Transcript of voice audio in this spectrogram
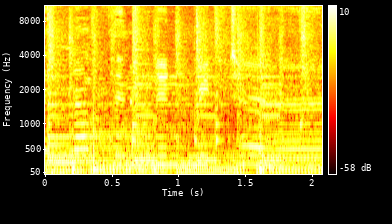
get nothing in return.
